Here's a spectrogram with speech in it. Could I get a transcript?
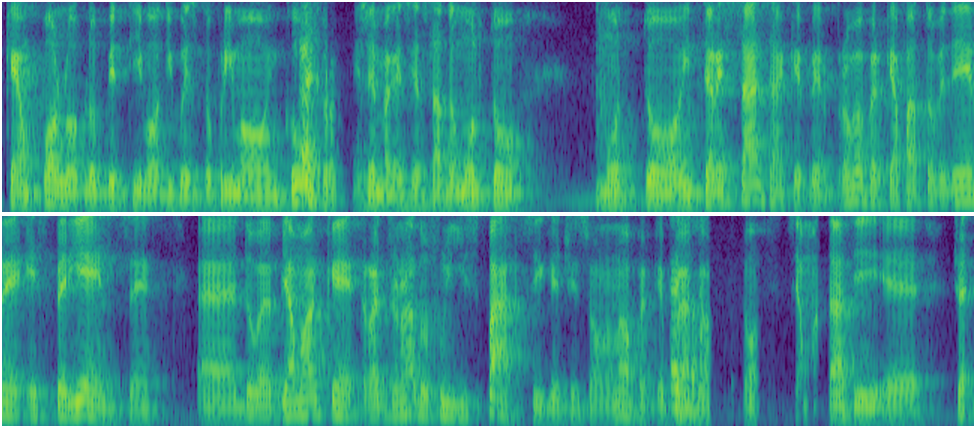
che è un po' lo, l'obiettivo di questo primo incontro, certo. mi sembra che sia stato molto, molto interessante anche per, proprio perché ha fatto vedere esperienze eh, dove abbiamo anche ragionato sugli spazi che ci sono, no? perché poi esatto. abbiamo siamo andati, eh, cioè,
